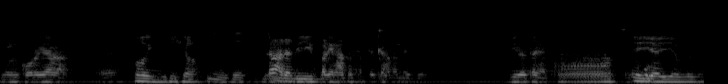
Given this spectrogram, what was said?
neng Korea oh iya. Kan ada di paling atas sampai kanan itu. Bila tanya krut Eh, iya iya benar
